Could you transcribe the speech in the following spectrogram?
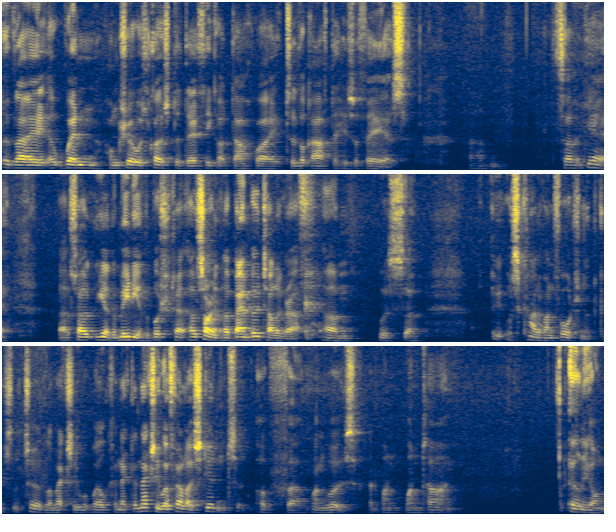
they, when Hongzhi was close to death, he got Da Hui to look after his affairs. So yeah, uh, so yeah, the media, the bush, te- oh, sorry, the bamboo telegraph um, was uh, it was kind of unfortunate because the two of them actually were well connected and actually were fellow students of uh, One Wus at one, one time, early on.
